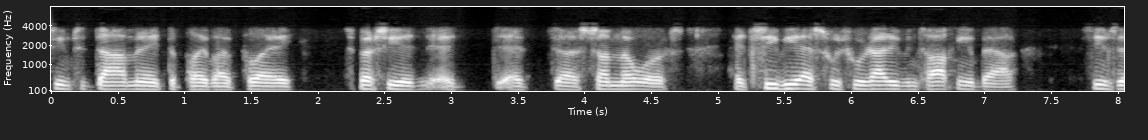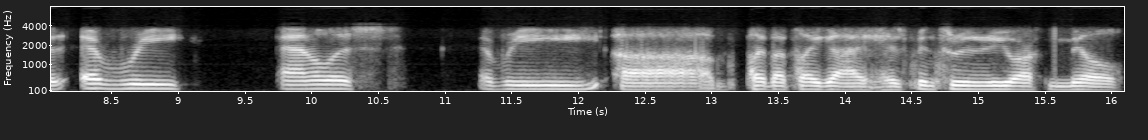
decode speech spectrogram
seem to dominate the play-by-play, especially at, at, at uh, some networks. At CBS, which we're not even talking about, seems that every analyst, every uh, play-by-play guy has been through the New York mill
